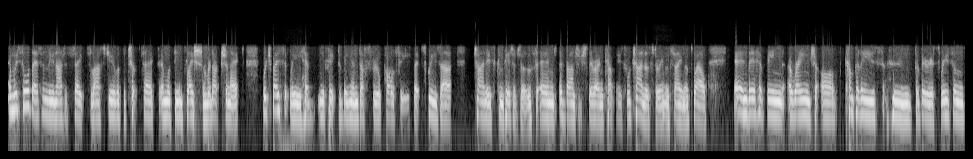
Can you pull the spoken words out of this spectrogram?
And we saw that in the United States last year with the CHIPS Act and with the Inflation Reduction Act, which basically have the effect of being industrial policies that squeeze out Chinese competitors and advantage their own companies. Well, China's doing the same as well. And there have been a range of companies who, for various reasons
